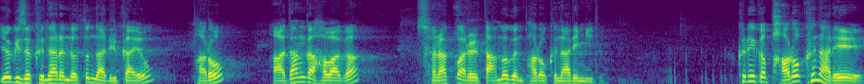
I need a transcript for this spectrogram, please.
여기서 그날은 어떤 날일까요? 바로 아담과 하와가 선악과를 따먹은 바로 그날입니다. 그러니까 바로 그날에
